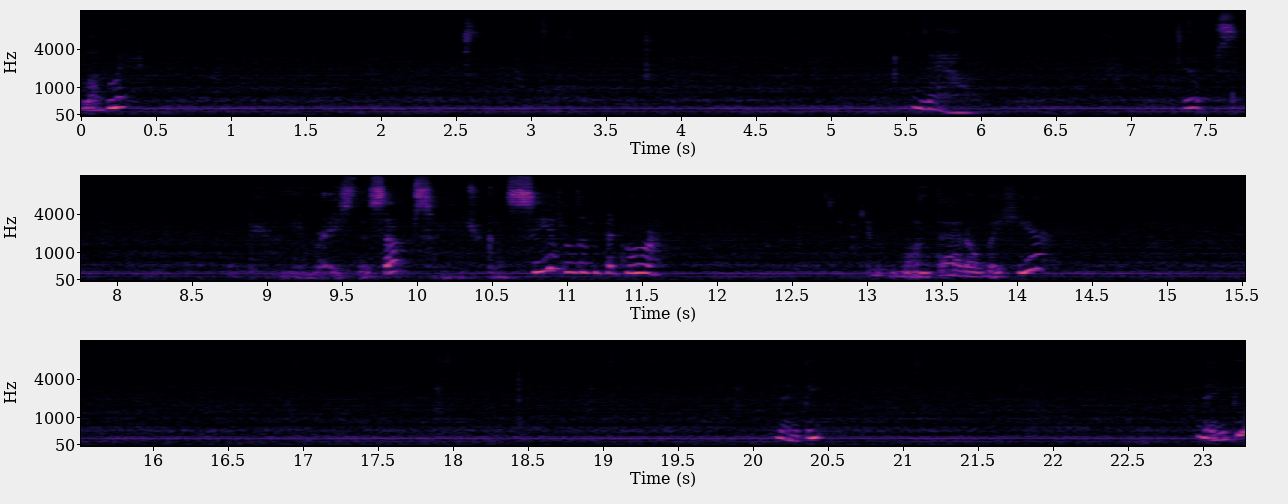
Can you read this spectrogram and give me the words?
Lovely. Now, oops. Okay, let me raise this up so that you can see it a little bit more. Do we want that over here? Maybe. Maybe.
